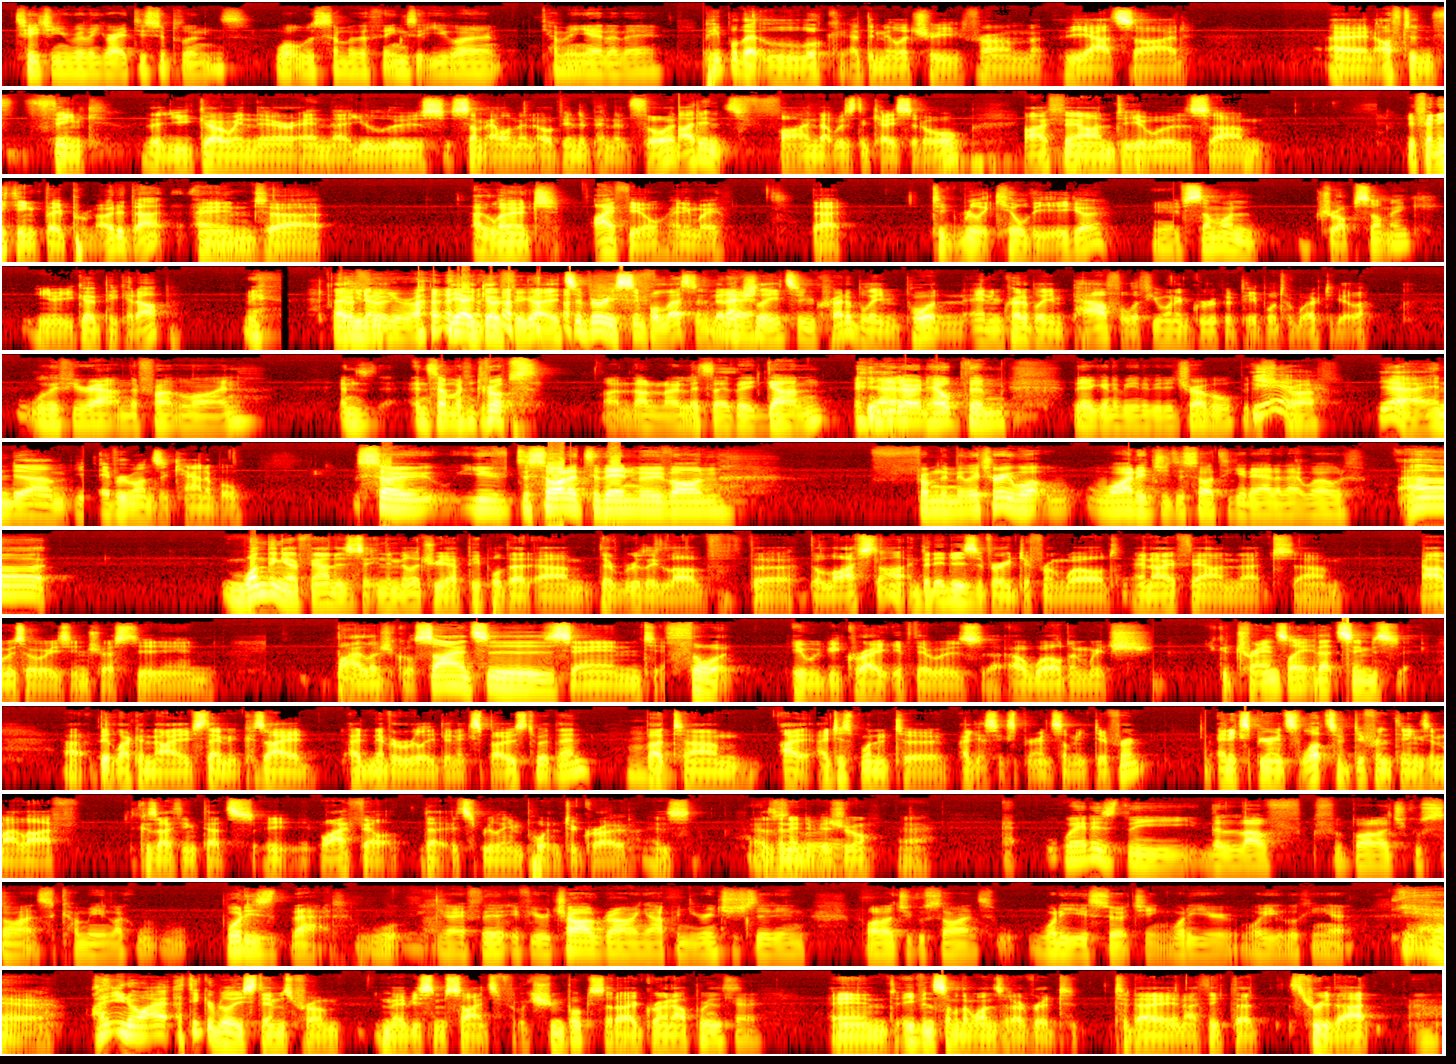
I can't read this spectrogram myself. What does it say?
teaching really great disciplines. What was some of the things that you learned coming out of there? people that look at the military from the outside and often think that you go in there and that you lose some element of independent thought. I didn't find that was the case at all. I found it was, um, if anything, they promoted that. And uh, I learnt, I feel anyway, that to really kill the ego, Yeah. if someone drops something, you know, you go pick it up. Yeah. Uh, Go you know, figure, right? yeah, go figure. It's a very simple lesson, but Yeah. actually, it's incredibly important and incredibly powerful if you want a group of people to work together. well, if you're out in the front line and and someone drops, I don't know, let's say their gun, and Yeah. you don't help them, they're going to be in a bit of trouble, bit Yeah. of strife. Yeah, and um, everyone's accountable. So you've decided to then move on from the military. What? Why did you decide to get out of that world? Uh, one thing I found is in the military, you have people that um, that really love the the lifestyle, but it is a very different world. And I found that um, I was always interested in biological sciences and thought it would be great if there was a world in which you could translate. That seems a bit like a naive statement because I had I'd never really been exposed to it then. But um, I, I just wanted to, I guess, experience something different and experience lots of different things in my life because I think that's well, I felt that it's really important to grow as as an individual. Yeah. Where does the the love for biological science come in? Like, what is that? You know, if the, if you're a child growing up and you're interested in biological science, what are you searching? What are you what are you looking at? Yeah. I, you know, I, I think it really stems from maybe some science fiction books that I'd grown up with, Okay. and even some of the ones that I've read t- today. And I think that through that,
